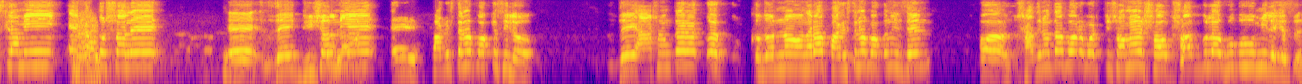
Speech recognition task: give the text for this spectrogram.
ইসলামী একাত্তর সালে যে ভিশন নিয়ে পাকিস্তানের পক্ষে ছিল, যে আশঙ্কার জন্য ওনারা পাকিস্তানের পক্ষে নিয়েছেন স্বাধীনতা পরবর্তী সময়ে সব, সবগুলো হুবহু মিলে গেছে।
